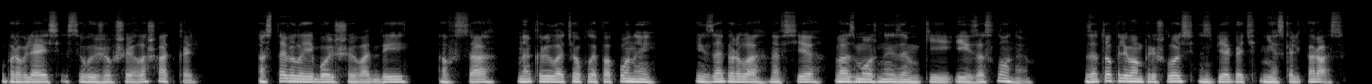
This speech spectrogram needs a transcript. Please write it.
управляясь с выжившей лошадкой. Оставила ей больше воды, овса, накрыла теплой попоной и заперла на все возможные замки и заслоны. За топливом пришлось сбегать несколько раз,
